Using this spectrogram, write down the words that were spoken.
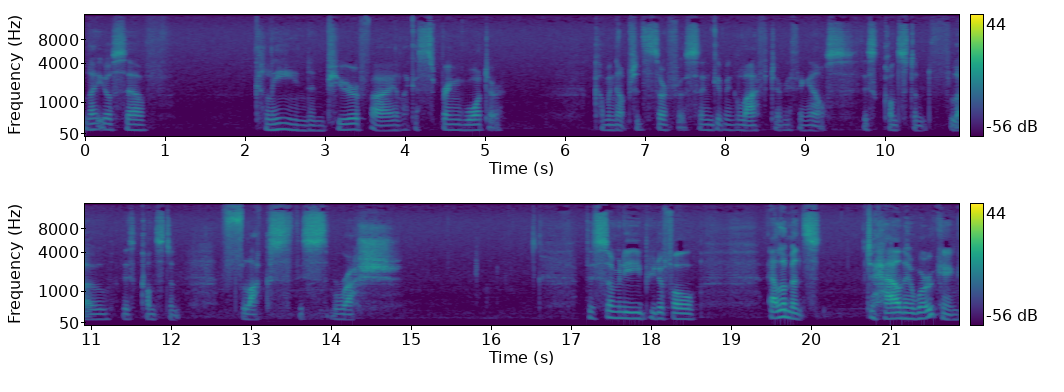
Let yourself clean and purify like a spring water coming up to the surface and giving life to everything else. This constant flow, this constant flux, this rush. There's so many beautiful elements to how they're working.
